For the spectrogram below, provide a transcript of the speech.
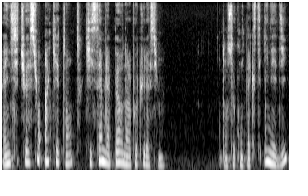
à une situation inquiétante qui sème la peur dans la population. Dans ce contexte inédit,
